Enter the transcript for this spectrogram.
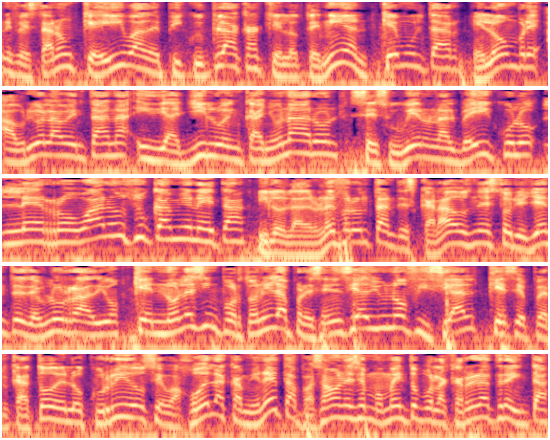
manifestaron que iba de pico y placa, que lo tenían que multar. El hombre abrió la ventana y de allí lo encañonaron, se subieron al vehículo, le robaron su camioneta y los ladrones fueron tan descarados, Néstor y oyentes de Blue Radio, que no les importó ni la presencia de un oficial que se percató de lo ocurrido, se bajó de la camioneta, pasaba en ese momento por la carrera 30,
